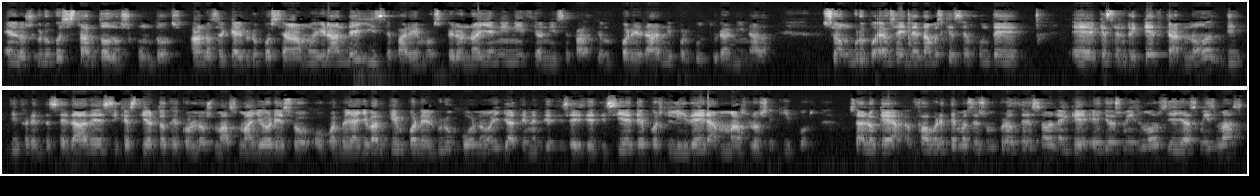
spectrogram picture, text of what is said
en los grupos están todos juntos, a no ser que el grupo se haga muy grande y separemos, pero no hay en inicio ni separación por edad, ni por cultura, ni nada. Son grupos, o sea, intentamos que se junte, eh, que se enriquezcan, ¿no? Di- diferentes edades, y que es cierto que con los más mayores o, o cuando ya llevan tiempo en el grupo, ¿no? Y ya tienen 16, 17, pues lideran más los equipos. O sea, lo que favorecemos es un proceso en el que ellos mismos y ellas mismas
